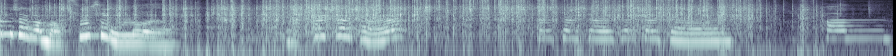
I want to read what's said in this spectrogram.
냄새가 막 술술 올라와요. 자, 살살살, 살살살, 살살살, 한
